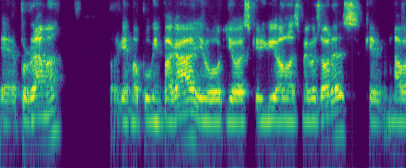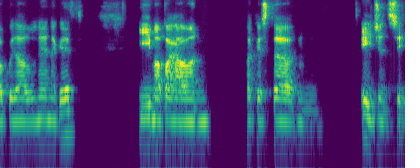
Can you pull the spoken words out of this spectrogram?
eh, programa perquè me puguin pagar. Jo, jo escrivia les meves hores, que anava a cuidar el nen aquest, i me pagaven aquesta mm, agency,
